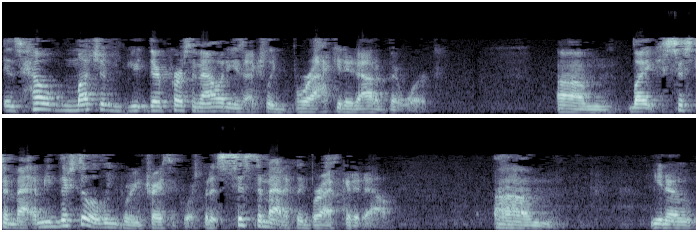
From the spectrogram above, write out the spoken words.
is how much of their personality is actually bracketed out of their work. Um, like systematic. I mean, there's still a lingering trace, of course, but it's systematically bracketed out. Um, you know,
